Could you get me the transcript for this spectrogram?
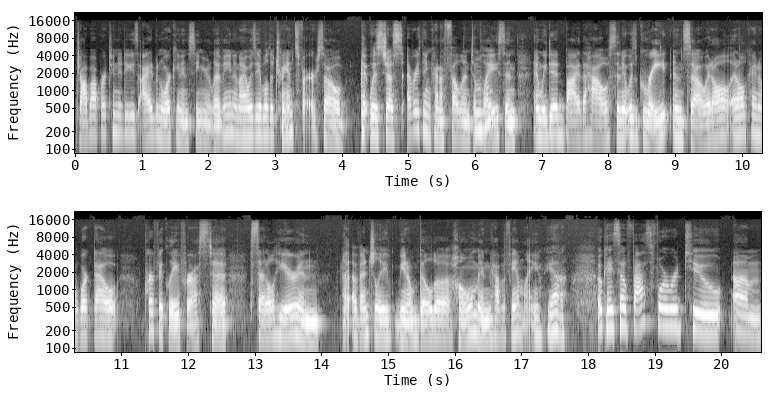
job opportunities. I had been working in senior living, and I was able to transfer. So it was just everything kind of fell into Mm-hmm. place, and and we did buy the house, and it was great. And so it all it all kind of worked out perfectly for us to settle here and eventually, you know, build a home and have a family. Yeah. Okay, so fast forward to um,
